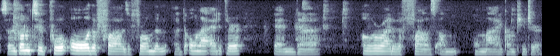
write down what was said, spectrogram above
So we're going to pull all the files from the, uh, the online editor and uh, override the files on, on my computer.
